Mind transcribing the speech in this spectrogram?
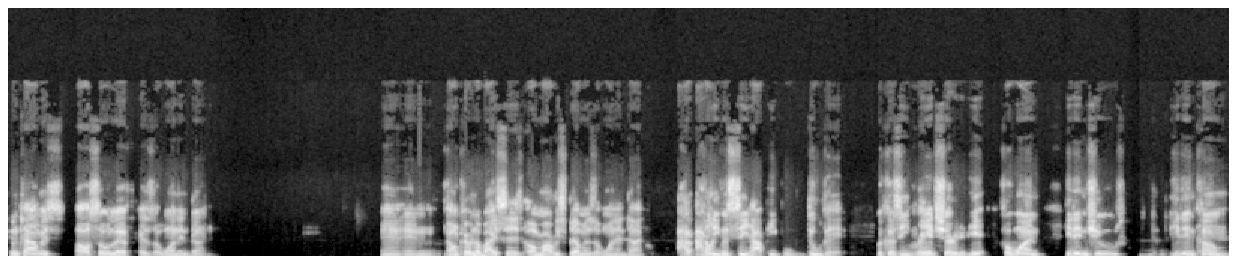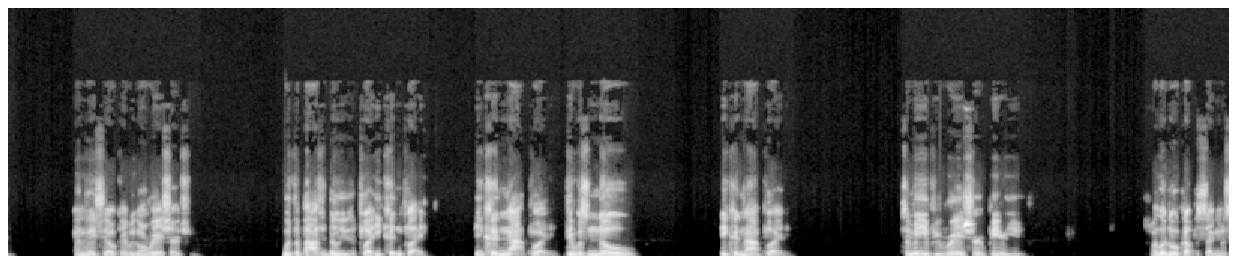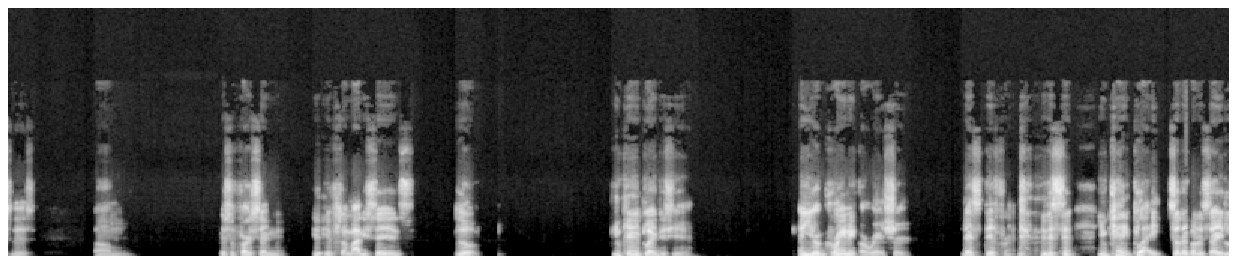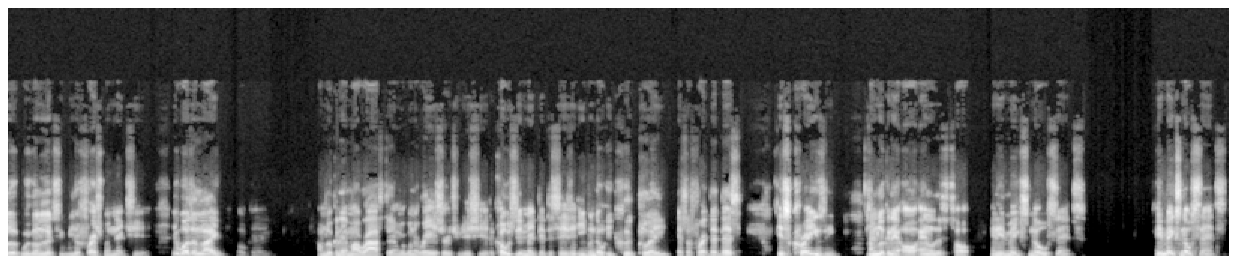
Tim Thomas also left as a one and done. And and I don't care what nobody says, oh Maury Spellman is a one and done. I, I don't even see how people do that because he redshirted. He for one, he didn't choose. He didn't come, and they said, "Okay, we're gonna redshirt you," with the possibility to play. He couldn't play. He could not play. There was no. He could not play. To me, if you redshirt, period. I'm gonna do a couple segments of this. Um, it's the first segment. If somebody says look, you can't play this year, and you're granted a red shirt. That's different. you can't play. So they're going to say, look, we're going to let you be a freshman next year. It wasn't like, okay, I'm looking at my roster and we're going to red shirt you this year. The coach didn't make that decision, even though he could play as a threat. That, that's it's crazy. I'm looking at all analysts talk, and it makes no sense. It makes no sense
